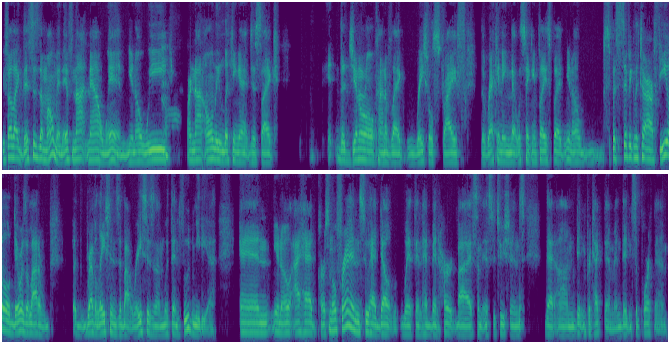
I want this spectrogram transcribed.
we felt like this is the moment if not now when you know we are not only looking at just like the general kind of like racial strife, the reckoning that was taking place. But, you know, specifically to our field, there was a lot of revelations about racism within food media. And, you know, I had personal friends who had dealt with and had been hurt by some institutions that um, didn't protect them and didn't support them.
